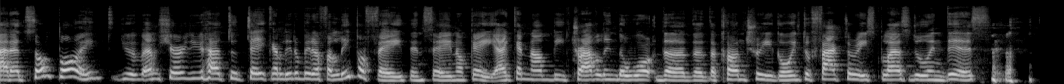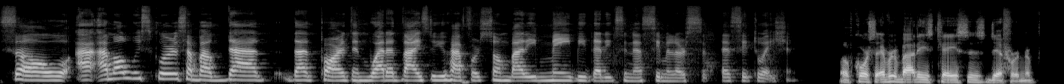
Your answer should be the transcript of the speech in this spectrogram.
but at some point, you, I'm sure you had to take a little bit of a leap of faith and saying, okay, I cannot be traveling the world, the, the, the country, going to factories, plus doing this. so I, I'm always curious about that that part and what advice do you have for somebody maybe that is in a similar situation? Of course, everybody's case is different,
